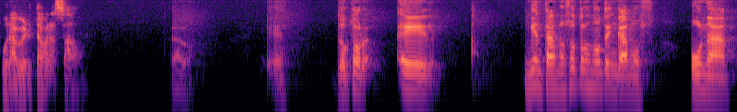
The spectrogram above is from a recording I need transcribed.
por haberte abrazado. Claro. Eh, doctor, eh, mientras nosotros no tengamos una,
